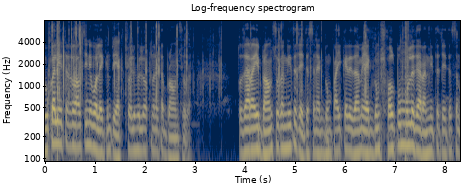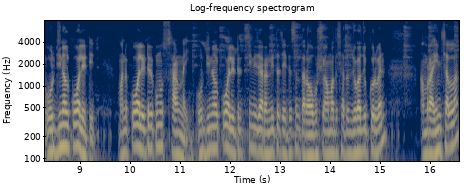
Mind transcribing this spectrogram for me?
লোকালি এটা লাল চিনি বলে, কিন্তু অ্যাকচুয়ালি হলো আপনার এটা ব্রাউন সুগার তো যারা এই ব্রাউন সুগার নিতে চাইতেছেন, একদম পাইকারি দামে, একদম স্বল্প মূল্যে যারা নিতে চাইতেছেন অরিজিনাল কোয়ালিটির মানে কোয়ালিটির কোনো সার নাই। অরিজিনাল কোয়ালিটির চিনি যারা নিতে চাইতেছেন, তারা অবশ্যই আমাদের সাথে যোগাযোগ করবেন। আমরা ইনশাল্লাহ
